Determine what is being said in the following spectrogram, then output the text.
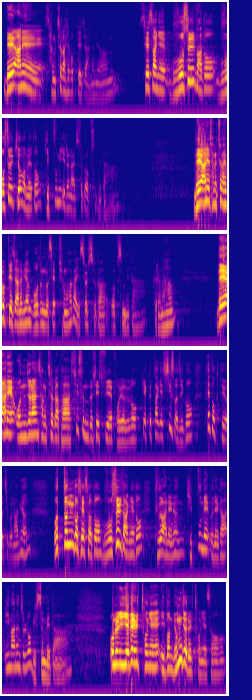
내 안에 상처가 회복되지 않으면 세상에 무엇을 봐도 무엇을 경험해도 기쁨이 일어날 수가 없습니다. 내 안에 상처가 회복되지 않으면 모든 것에 평화가 있을 수가 없습니다. 그러나 내 안에 온전한 상처가 다 씻은 듯이 수의 보혈로 깨끗하게 씻어지고 회복되어지고 나면 어떤 곳에서도 무엇을 당해도 그 안에는 기쁨의 은혜가 임하는 줄로 믿습니다. 오늘 이 예배를 통해 이번 명절을 통해서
